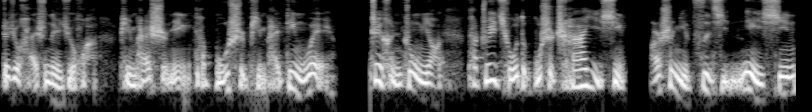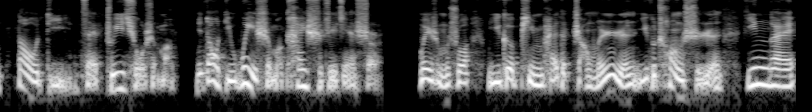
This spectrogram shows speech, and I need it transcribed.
这就还是那句话，品牌使命它不是品牌定位，这很重要。它追求的不是差异性，而是你自己内心到底在追求什么？你到底为什么开始这件事儿？为什么说一个品牌的掌门人、一个创始人应该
